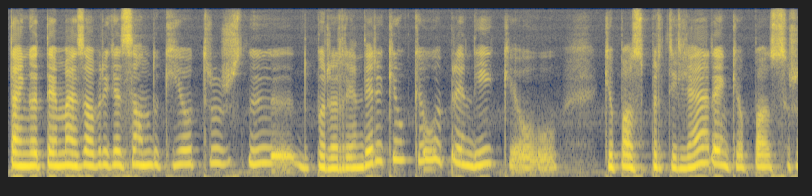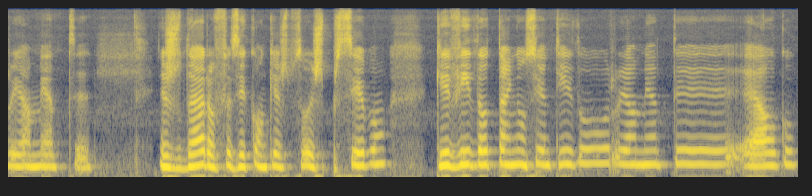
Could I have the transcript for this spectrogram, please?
tenho até mais obrigação do que outros de, de pôr a render aquilo que eu aprendi, que eu, que eu posso partilhar, em que eu posso realmente ajudar ou fazer com que as pessoas percebam que a vida tem um sentido realmente é, é algo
